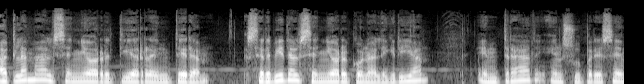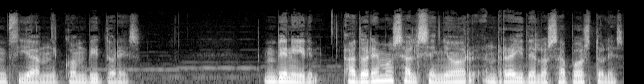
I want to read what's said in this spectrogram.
Aclama al Señor tierra entera, servid al Señor con alegría, entrad en su presencia con vítores. Venid, adoremos al Señor, Rey de los apóstoles.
